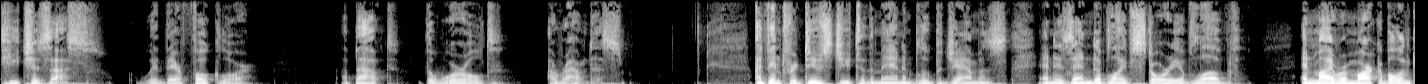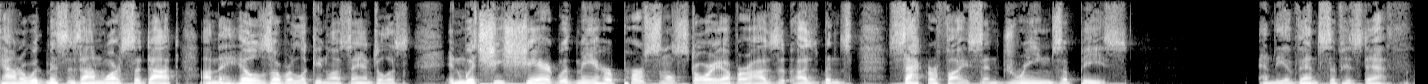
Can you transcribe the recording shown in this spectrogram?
teaches us with their folklore about the world around us. I've introduced you to the man in blue pajamas and his end of life story of love and my remarkable encounter with Mrs. Anwar Sadat on the hills overlooking Los Angeles, in which she shared with me her personal story of her hus- husband's sacrifice and dreams of peace, and the events of his death,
